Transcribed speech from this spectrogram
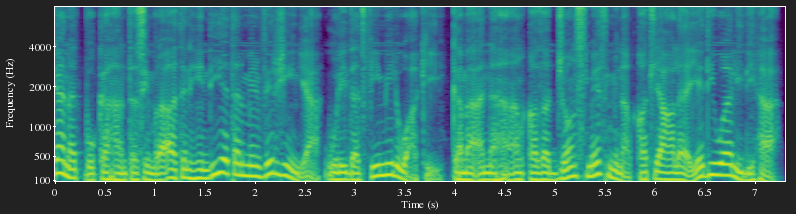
كانت بوكاهانتاس امرأة هندية من فيرجينيا ولدت في ميلواكي. كما أنها أنقذت جون سميث من القتل على يد والدها.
